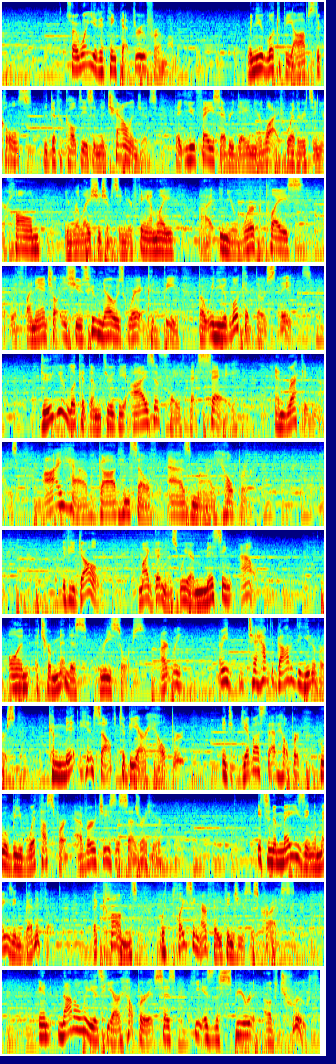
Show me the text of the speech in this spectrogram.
So I want you to think that through for a moment. When you look at the obstacles, the difficulties, and the challenges that you face every day in your life, whether it's in your home, in relationships in your family, uh, in your workplace, uh, with financial issues, who knows where it could be. But when you look at those things, do you look at them through the eyes of faith that say and recognize, I have God Himself as my helper? If you don't, my goodness, we are missing out on a tremendous resource, aren't we? I mean, to have the God of the universe commit himself to be our helper and to give us that helper who will be with us forever, Jesus says right here. It's an amazing, amazing benefit that comes with placing our faith in Jesus Christ. And not only is he our helper, it says he is the spirit of truth.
